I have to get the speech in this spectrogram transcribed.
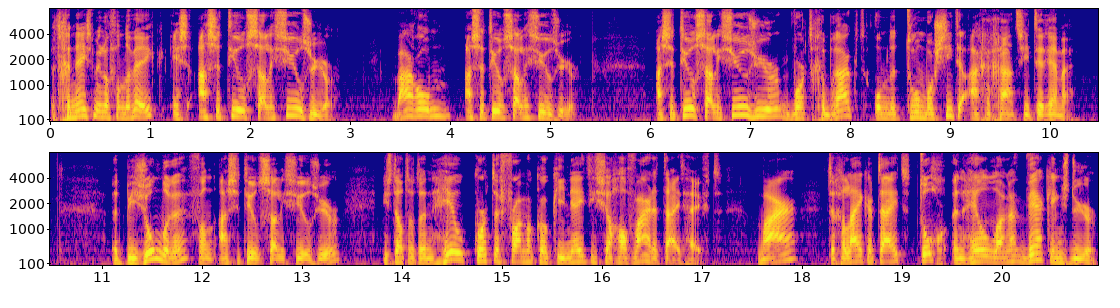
Het geneesmiddel van de week is acetylsalicylzuur. Waarom acetylsalicylzuur? Acetylsalicylzuur wordt gebruikt om de trombocyteaggregatie te remmen. Het bijzondere van acetylsalicylzuur is dat het een heel korte farmacokinetische halfwaardetijd heeft, maar tegelijkertijd toch een heel lange werkingsduur.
